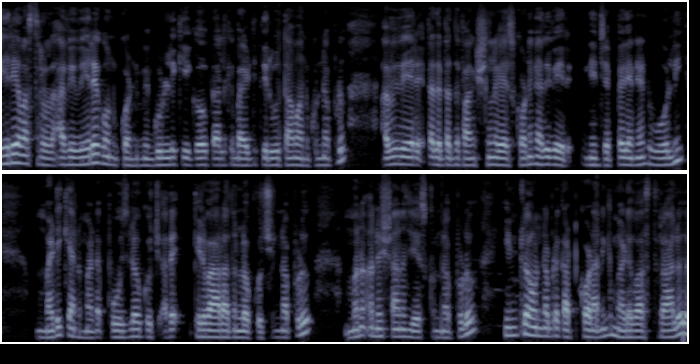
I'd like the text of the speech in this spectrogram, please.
వేరే వస్త్రాలు. అవి వేరే కొనుక్కోండి. మీ గుళ్ళకి, గోపురాలకి బయట తిరుగుతాం అనుకున్నప్పుడు అవి వేరే. పెద్ద పెద్ద ఫంక్షన్లు వేసుకోవడానికి అది వేరే. నేను చెప్పేదేంటంటే ఓన్లీ మడికి అనమాట. పూజలో కూర్చో అదే తిరువారాధనలో కూర్చున్నప్పుడు, మనం అనుష్ఠానం చేసుకున్నప్పుడు, ఇంట్లో ఉన్నప్పుడు కట్టుకోవడానికి మడి వస్త్రాలు,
